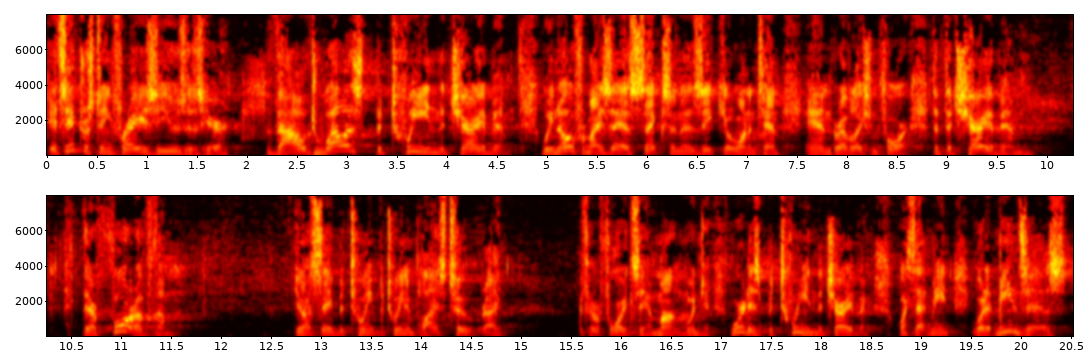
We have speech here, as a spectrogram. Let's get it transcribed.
It's interesting phrase he uses here. Thou dwellest between the cherubim. We know from Isaiah 6 and Ezekiel 1 and 10 and Revelation 4 that the cherubim, there are four of them. You don't say between. Between implies two, right? If there were four, you'd say among, wouldn't you? Word is between the cherubim. What's that mean? What it means is,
